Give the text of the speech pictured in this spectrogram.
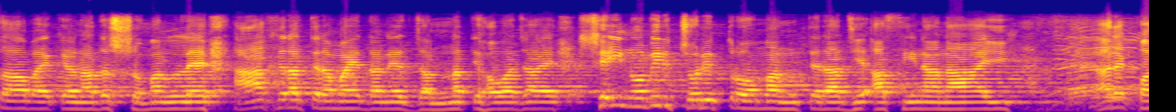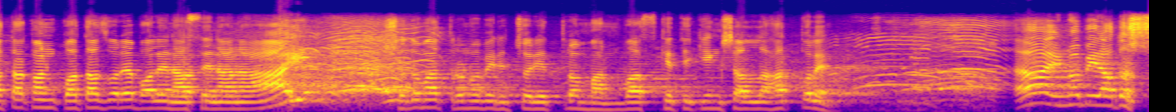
সাহাবাইকের আদর্শ মানলে আখরাতের ময়দানে জান্নাতি হওয়া যায় সেই নবীর চরিত্র মানতে রাজি আসি না নাই? আরে কথা কন কথা জোরে বলেন আছে না নাই? শুধুমাত্র নবীর চরিত্র মানবো আজকে থেকে ইনশাল্লাহ হাত তোলেন। এই নবীর আদর্শ,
